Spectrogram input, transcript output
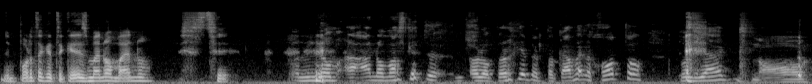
No importa que te quedes mano a mano. Este, No, ah, nomás que te, o lo peor es que te tocaba el Joto, pues ya, No.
